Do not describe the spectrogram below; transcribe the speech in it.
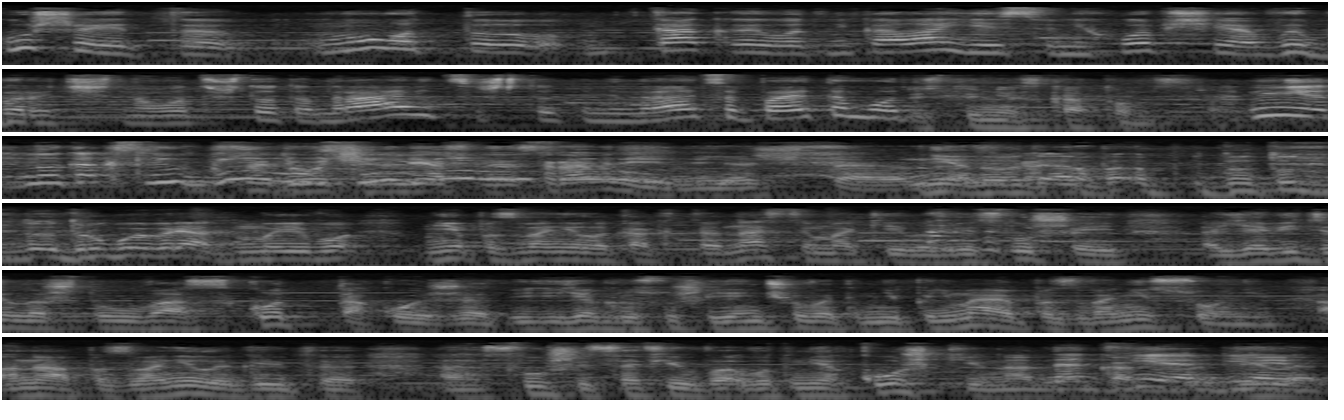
Кушает, э, ну вот, э, как и вот Николай, есть у них общее выборочно. Вот что-то нравится, что-то не нравится, поэтому... То есть ты мне с котом сразу. Нет, ну как с любимым. Кстати, с очень любимым, лестное сравнение, я считаю. Не, ну, э, ну, тут другой вариант. Мы его, мне позвонила как-то Настя Макеева, говорит, слушай, я видела, что у вас кот такой же. И я говорю, слушай, я ничего в этом не понимаю, позвони Соне. Она позвонила и говорит, слушай, София, во- вот у меня кошки, надо Да, как две бы, белых,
